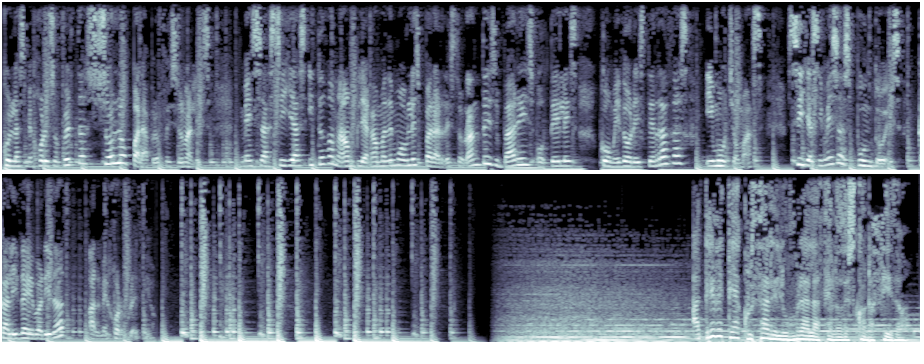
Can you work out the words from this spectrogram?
con las mejores ofertas solo para profesionales. Mesas, sillas y toda una amplia gama de muebles para restaurantes, bares, hoteles, comedores, terrazas y mucho más. Sillas y Mesas.es, calidad y variedad al mejor precio. Atrévete a cruzar el umbral hacia lo desconocido.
